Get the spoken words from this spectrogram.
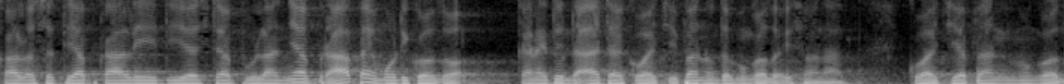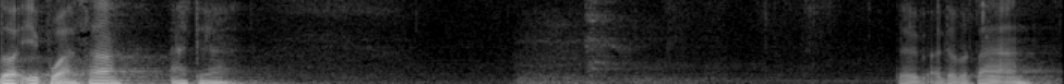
Kalau setiap kali dia setiap bulannya berapa yang mau digodok? Karena itu tidak ada kewajiban untuk menggodoi sholat. Kewajiban menggodoi puasa ada. Ada pertanyaan?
